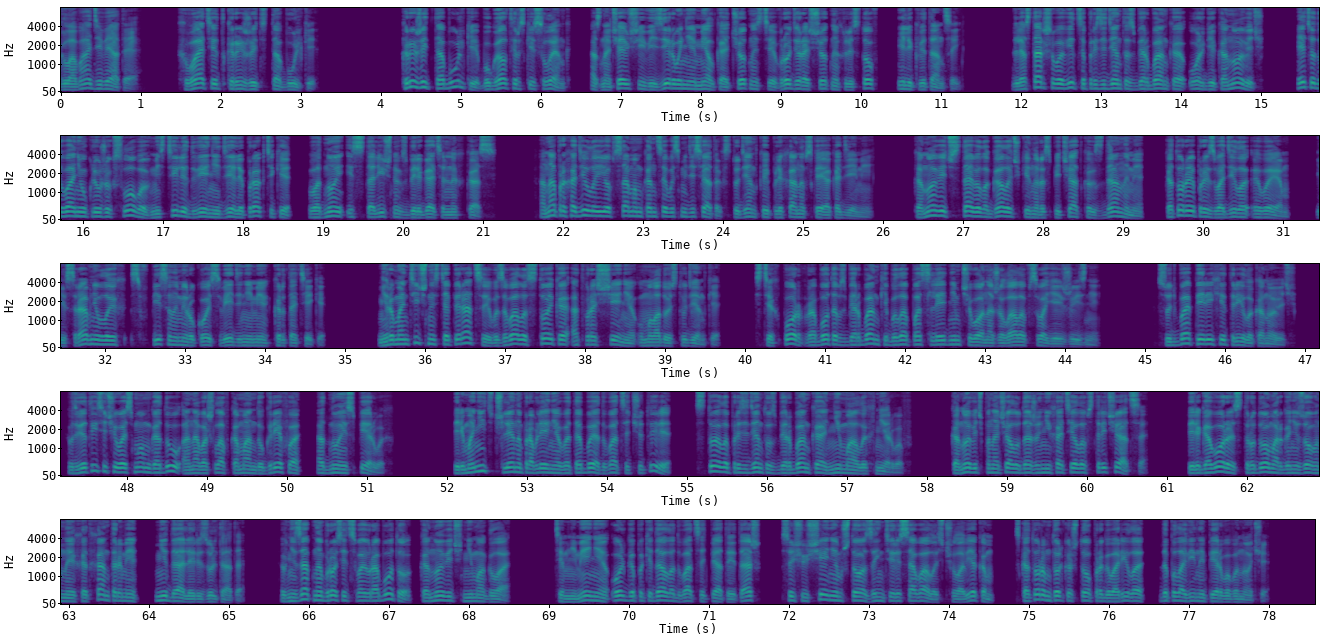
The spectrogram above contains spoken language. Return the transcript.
Глава 9. Хватит крыжить табульки. Крыжить табульки — бухгалтерский сленг, означающий визирование мелкой отчетности вроде расчетных листов или квитанций. Для старшего вице-президента Сбербанка Ольги Канович эти два неуклюжих слова вместили две недели практики в одной из столичных сберегательных касс. Она проходила ее в самом конце 80-х студенткой Плехановской академии. Канович ставила галочки на распечатках с данными, которые производила ЭВМ, и сравнивала их с вписанными рукой сведениями картотеки. Неромантичность операции вызывала стойкое отвращение у молодой студентки. С тех пор работа в Сбербанке была последним, чего она желала в своей жизни. Судьба перехитрила Канович. В 2008 году она вошла в команду Грефа одной из первых. Переманить члена правления ВТБ-24 стоило президенту Сбербанка немалых нервов. Канович поначалу даже не хотела встречаться. Переговоры, с трудом организованные хедхантерами, не дали результата. Внезапно бросить свою работу Канович не могла. Тем не менее, Ольга покидала 25 этаж с ощущением, что заинтересовалась человеком, с которым только что проговорила до половины первого ночи.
